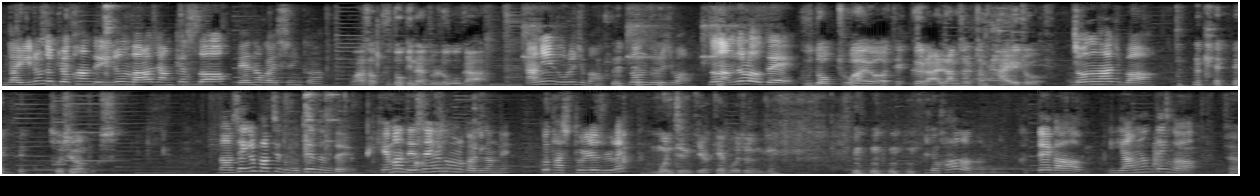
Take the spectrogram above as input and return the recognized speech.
나 이름도 기억하는데 이름 말하지 않겠어. 매너가 있으니까. 와서 구독이나 누르고 가. 아니 누르지 마. 넌 누르지 마. 넌 안 눌러도 돼. 구독, 좋아요, 댓글, 알람 설정 다 해줘. 너는 하지 마. 소심한 복수. 난 생일 파티도 못 했는데 걔만 내 생일 선물 가져갔네. 그거 다시 돌려줄래? 뭔지는 기억해? 뭐 줬는지? 기억 하나도 안 나고. 그때가 2학년 때인가? 참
